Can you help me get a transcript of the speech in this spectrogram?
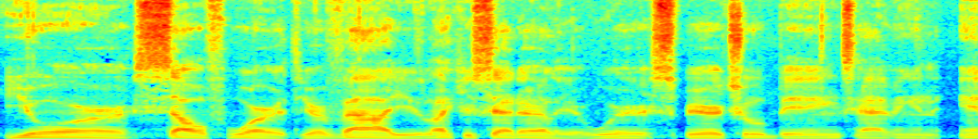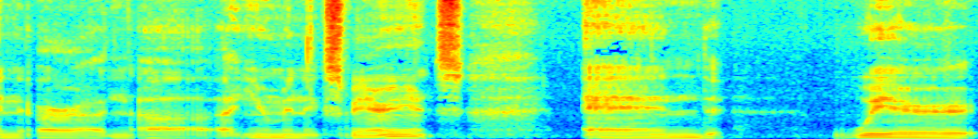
your self worth, your value, like you said earlier, we're spiritual beings having an in or an, uh, a human experience, and we're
